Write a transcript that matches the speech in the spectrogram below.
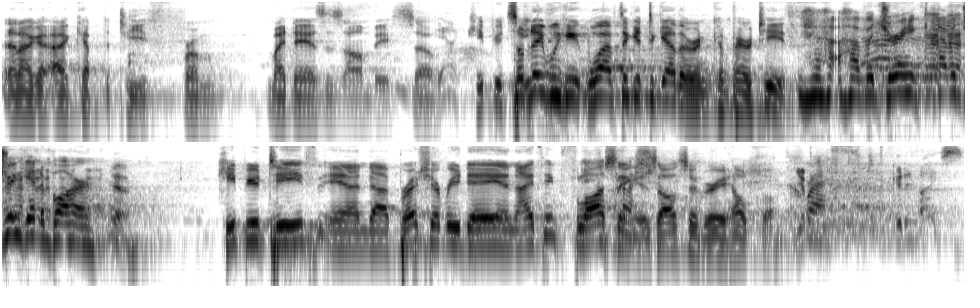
and I, I kept the teeth from my day as a zombie. So yeah, keep your teeth. someday we can, we'll have to get together and compare teeth. Yeah, have a drink. Have a drink at a bar. Yeah. Keep your teeth and uh, brush every day, and I think flossing is also very helpful. Good advice.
